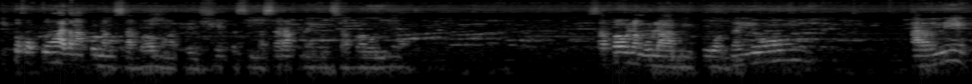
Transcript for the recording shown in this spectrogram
Ito kukuha lang ako ng sabaw, mga friendship, kasi masarap na yung sabaw niya sabaw lang ulamin ko. Huwag na yung karne.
